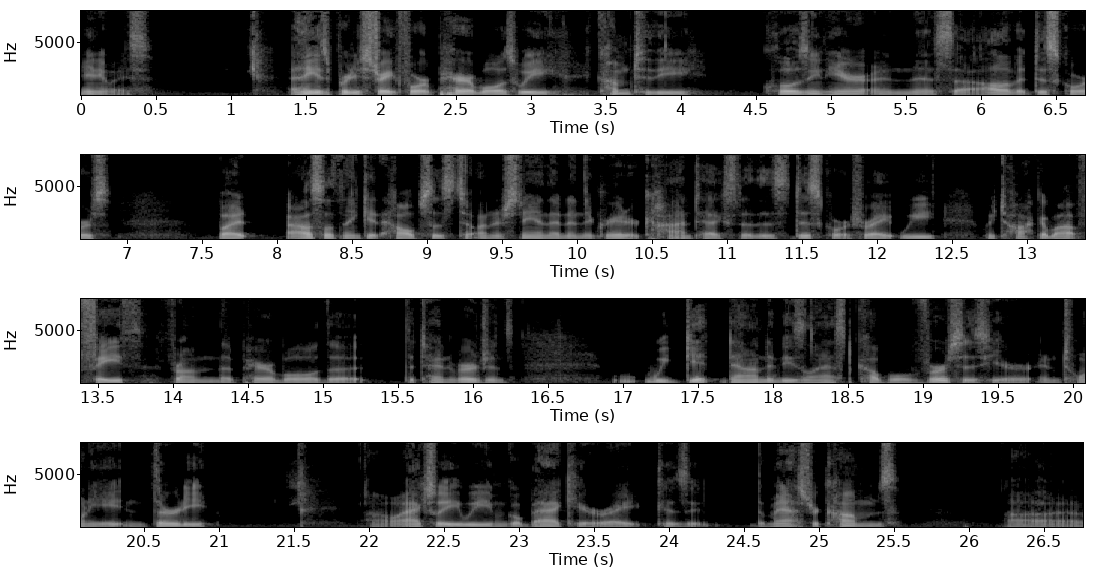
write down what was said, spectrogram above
Anyways, I think it's a pretty straightforward parable as we come to the closing here in this uh, Olivet discourse. But I also think it helps us to understand that in the greater context of this discourse, right? We we talk about faith from the parable of the the ten virgins. We get down to these last couple verses here in 28 and 30. Oh, actually, we even go back here, right? Because the master comes uh,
